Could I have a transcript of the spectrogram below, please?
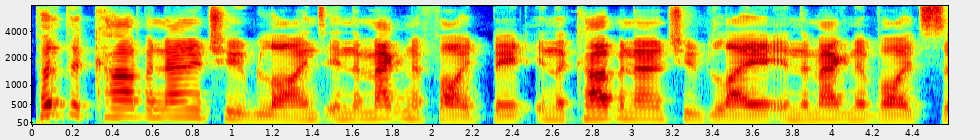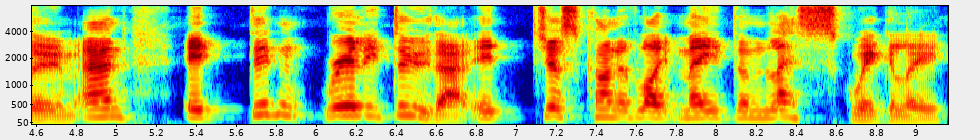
put the carbon nanotube lines in the magnified bit, in the carbon nanotube layer, in the magnified zoom. And it didn't really do that. It just kind of like made them less squiggly.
